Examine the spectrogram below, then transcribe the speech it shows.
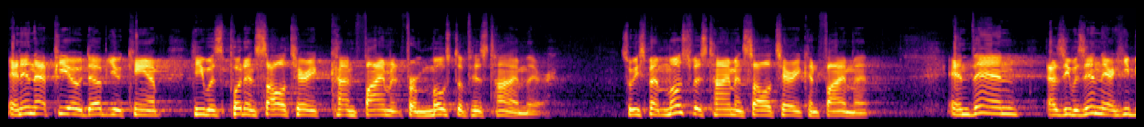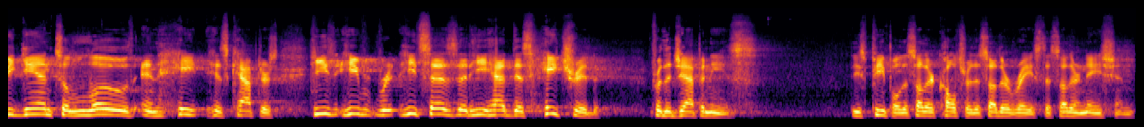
And in that POW camp, he was put in solitary confinement for most of his time there. So he spent most of his time in solitary confinement. And then, as he was in there, he began to loathe and hate his captors. He, he, he says that he had this hatred for the Japanese, these people, this other culture, this other race, this other nation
